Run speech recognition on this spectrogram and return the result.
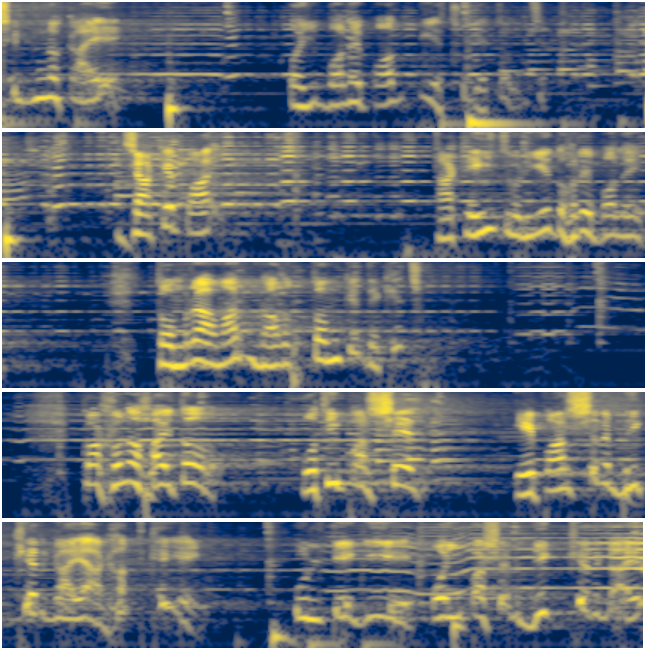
শীর্ণ কায়ে ওই বনে পথ দিয়ে ছুটে চলছে যাকে পায় তাকেই জড়িয়ে ধরে বলে, তোমরা আমার নরোত্তমকে দেখেছ? কখনো হয়তো প্রতি পার্শ্বের, এ পার্শ্বের বৃক্ষের গায়ে আঘাত খেয়ে উল্টে গিয়ে ওই পাশের বৃক্ষের গায়ে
